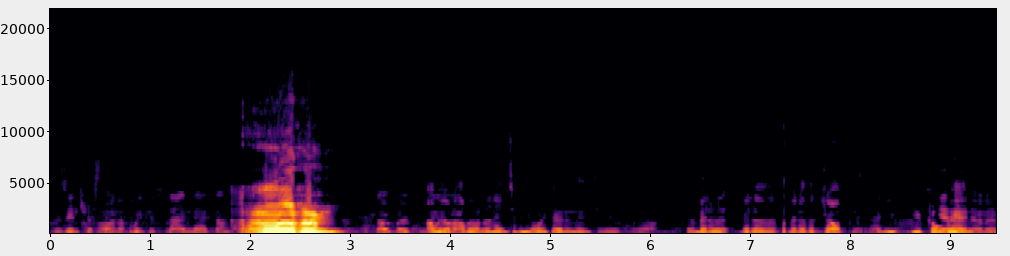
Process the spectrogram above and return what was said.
It was interesting. Right, can we just stand there? Don't, don't move from Are we, on, are we on an interview or are we doing an interview? we are. In the middle, middle, of the, middle of the job, and you, you called Yeah, me in. no, no.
